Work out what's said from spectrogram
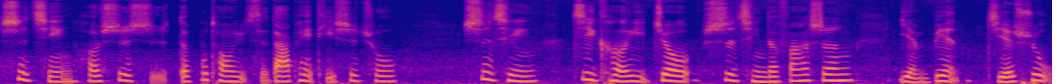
事情和事实的不同语词搭配，提示出事情既可以就事情的发生、演变、结束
